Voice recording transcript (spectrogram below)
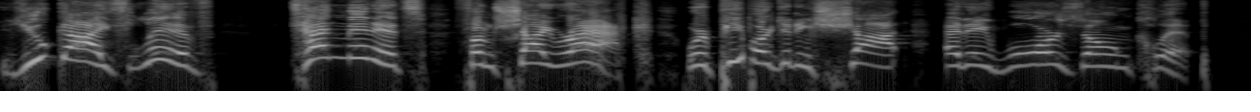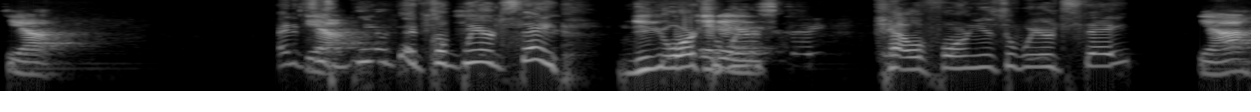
you guys live 10 minutes from Chiraq, where people are getting shot at a war zone clip. Yeah. And it's Yeah. weird. It's a weird state. New York's It a weird is. state. California's a weird state. Yeah.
